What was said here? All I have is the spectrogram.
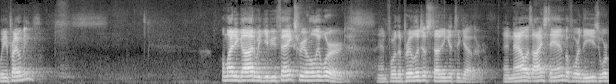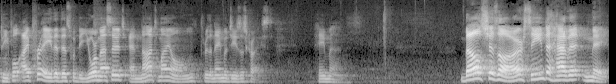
Will you pray with me? Almighty God, we give you thanks for your holy word and for the privilege of studying it together. And now, as I stand before these, your people, I pray that this would be your message and not my own through the name of Jesus Christ. Amen. Belshazzar seemed to have it made.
